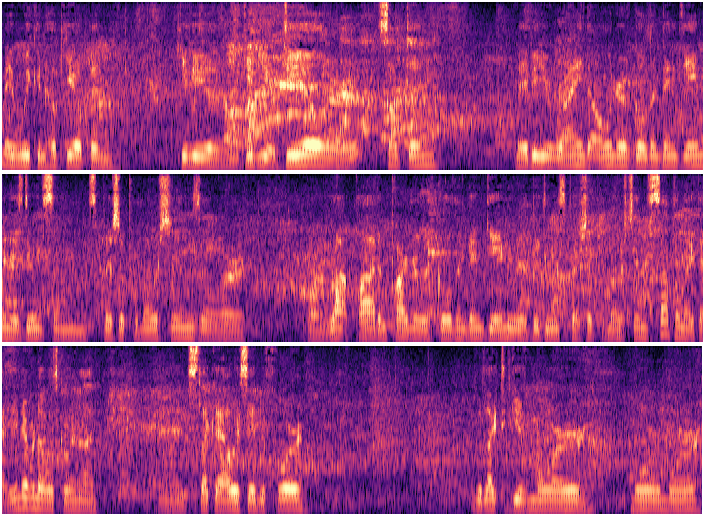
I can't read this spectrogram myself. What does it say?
maybe we can hook you up and give you a, give you a deal or something. Maybe you're Ryan, the owner of Golden Gun Gaming, is doing some special promotions, or or Rot Pod and partner with Golden Gun Gaming will be doing special promotions, something like that. You never know what's going on. And just like I always say before, we'd like to give more, more, more,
